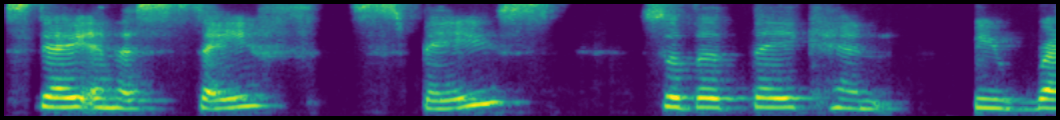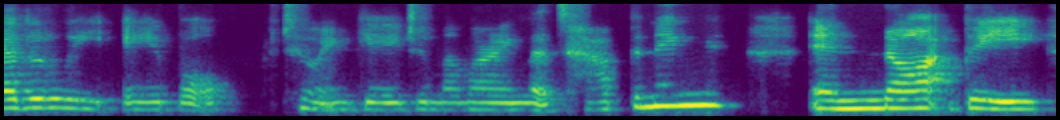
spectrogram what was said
stay in a safe space so that they can be readily able to engage in the learning that's happening and not be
